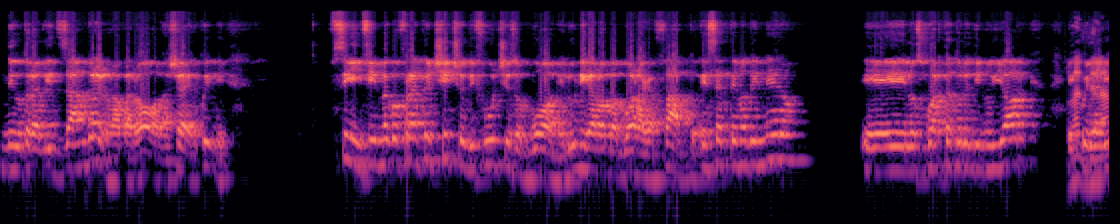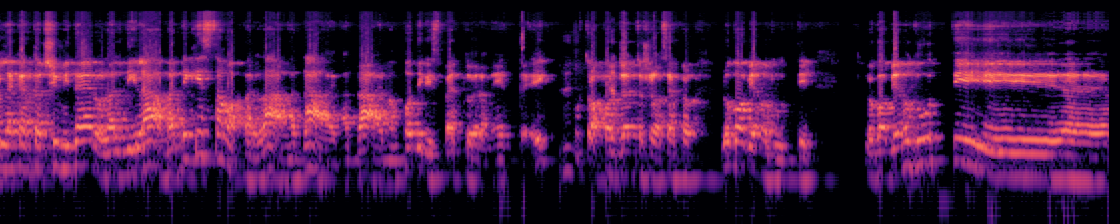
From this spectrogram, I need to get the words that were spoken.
neutralizzandola in una parola. Cioè, quindi, sì, i film con Franco e Ciccio di Fulci sono buoni, l'unica roba buona che ha fatto. E Sette Note in Nero? E Lo Squartatore di New York? e quella villa accanto al cimitero, l'aldilà, ma di che stiamo a parlare? Ma dai, ma dai, ma un po' di rispetto veramente. E purtroppo la gente ce l'ha sempre, lo copiano tutti, lo copiano tutti eh,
